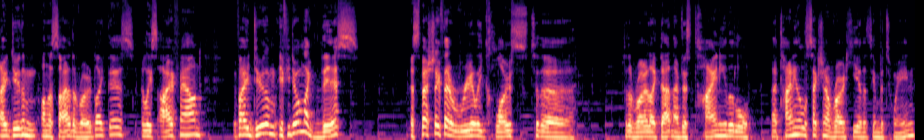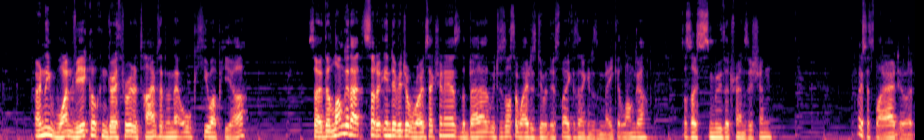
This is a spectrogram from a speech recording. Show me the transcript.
I do them on the side of the road like this, at least I found, if I do them, if you do them like this, especially if they're really close to the to the road like that, and I have this tiny little, that tiny little section of road here that's in between, only one vehicle can go through at a time, so then they all queue up here. So the longer that sort of individual road section is, the better, which is also why I just do it this way, because then I can just make it longer. It's also a smoother transition. At least that's why I do it.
